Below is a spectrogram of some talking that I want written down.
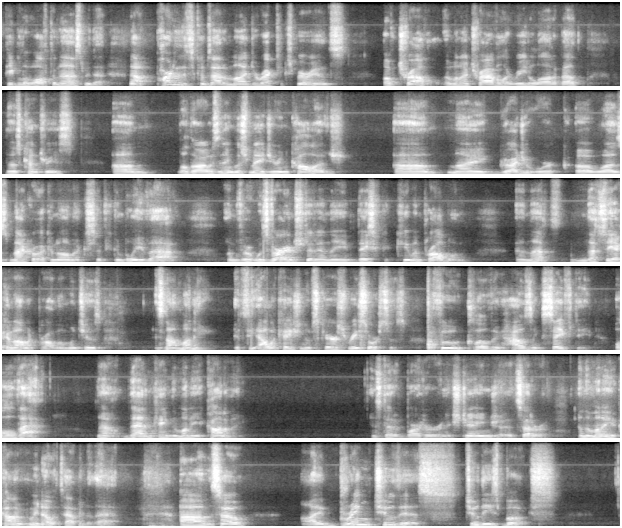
people have often asked me that. Now, part of this comes out of my direct experience of travel. And when I travel, I read a lot about those countries. Um, although I was an English major in college, um, my graduate work uh, was macroeconomics, if you can believe that. I was very interested in the basic human problem, and that's, that's the economic problem, which is it's not money, it's the allocation of scarce resources food, clothing, housing, safety, all that. Now, then came the money economy instead of barter and exchange, etc. And the money economy, we know what's happened to that. Um, so I bring to this, to these books,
